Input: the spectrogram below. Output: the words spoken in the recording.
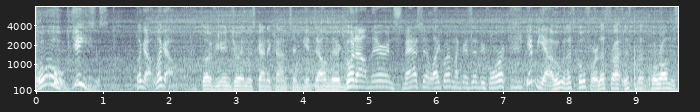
Oh, Jesus. Look out, look out. So if you're enjoying this kind of content, get down there. Go down there and smash that like button, like I said before. Yippee yahoo. Let's go for it. Let's, let's, let's go around this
